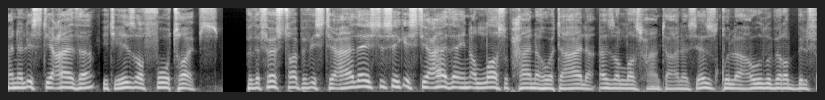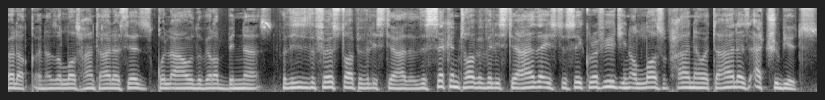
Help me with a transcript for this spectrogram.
And al-isti'adha, it is of four types. For the first type of isti'adha is to seek isti'adha in Allah subhanahu wa ta'ala. As Allah subhanahu wa ta'ala says, قُلْ أَعُوذُ بِرَبِّ الْفَلَقِ And as Allah subhanahu wa ta'ala says, قُلْ أَعُوذُ بِرَبِّ النَّاسِ But this is the first type of isti'adha. The second type of isti'adha is to seek refuge in Allah subhanahu wa ta'ala's attributes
